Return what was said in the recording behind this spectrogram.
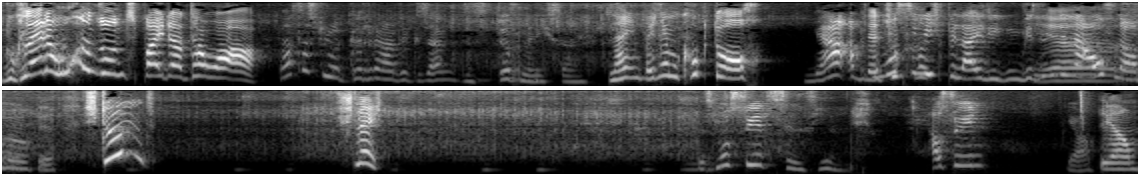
Du kleiner Hurensohn, Spider Tower! was hast du gerade gesagt? Das dürfen wir nicht sagen. Nein, Benjamin, guck doch! Ja, aber Der du musst ihn nicht beleidigen. Wir sind in der Aufnahme. okay. Stimmt! Schlecht. Das musst du jetzt zensieren. Hast du ihn? Ja. Ja,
